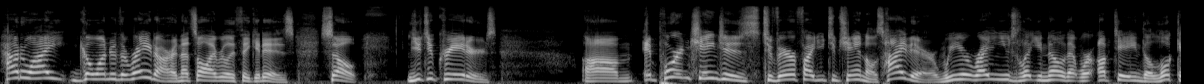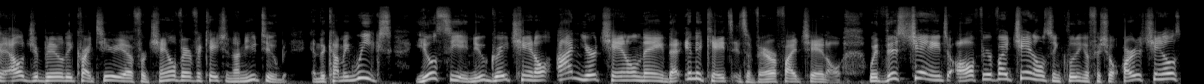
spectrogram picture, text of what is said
How do I go under the radar? And that's all I really think it is. So, YouTube creators, Um, important changes to verified YouTube channels. Hi there. We are writing you to let you know that we're updating the look and eligibility criteria for channel verification on YouTube. In the coming weeks, you'll see a new gray channel on your channel name that indicates it's a verified channel. With this change, all verified channels, including official artist channels,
